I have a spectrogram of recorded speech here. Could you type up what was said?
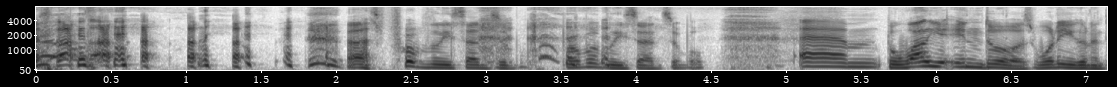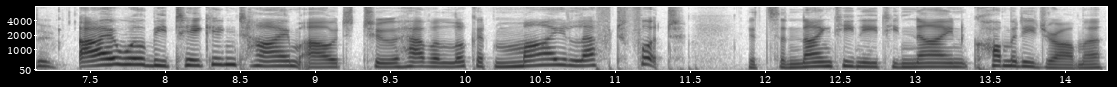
That's probably sensible. Probably sensible. Um, But while you're indoors, what are you going to do? I will be taking time out to have a look at My Left Foot. It's a 1989 comedy drama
